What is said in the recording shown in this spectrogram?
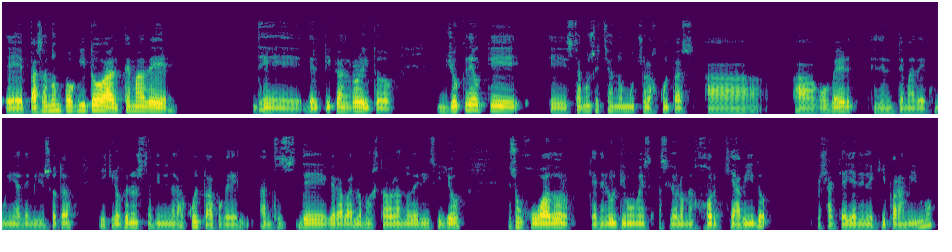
Eh, pasando un poquito al tema de, del pick and roll y todo. Yo creo que eh, estamos echando mucho las culpas a, a, Gobert en el tema de comunidad de Minnesota y creo que no está teniendo la culpa porque antes de grabarlo hemos estado hablando de Denis y yo. Es un jugador que en el último mes ha sido lo mejor que ha habido, o sea, que hay en el equipo ahora mismo.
